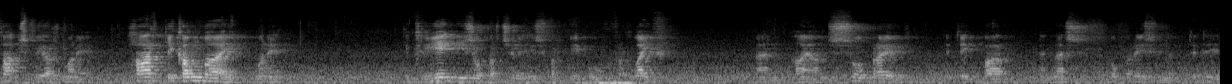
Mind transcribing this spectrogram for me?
taxpayers' money, hard to come by money, to create these opportunities for people for life. And I am so proud to take part in this operation today.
